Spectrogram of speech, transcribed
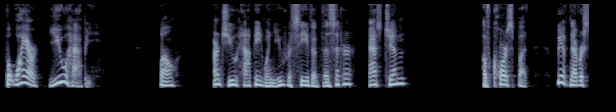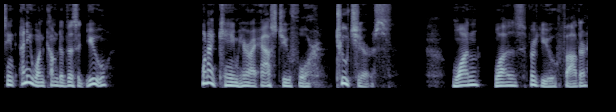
But why are you happy? Well, aren't you happy when you receive a visitor? asked Jim. Of course, but we have never seen anyone come to visit you. When I came here, I asked you for two chairs. One was for you, Father,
